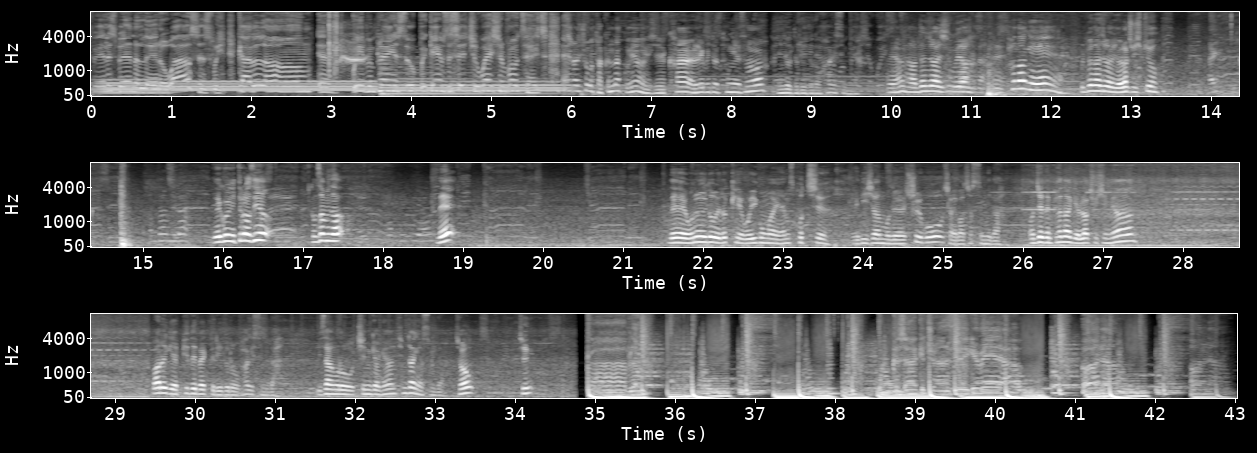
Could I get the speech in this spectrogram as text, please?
Feel it's been a little while since we got along. Yeah, we've been playing stupid games. The situation rotates. And 차량 다 끝났고요. 이제 카 엘리베이터를 통해서 인도드리도록 하겠습니다. 네, 항상 안전조하시고요. 편하게 불편하지 말고 연락 주십시오. 고객님 들어가세요. 감사합니다. 네. 네, 오늘도 이렇게 520i M 스포츠 에디션 모델 출고 잘 마쳤습니다. 언제든 편하게 연락 주시면 빠르게 피드백 드리도록 하겠습니다. 이상으로 진경현 팀장이었습니다. 정, 진.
